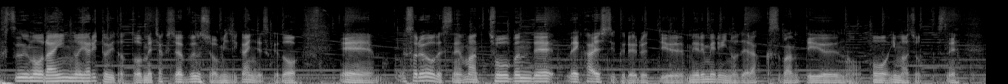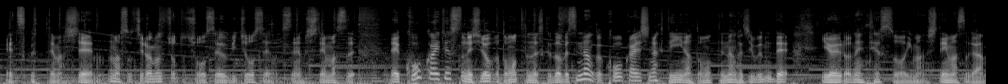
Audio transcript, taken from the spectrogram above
普通の LINE のやり取りだとめちゃくちゃ文章短いんですけど、えー、それをですね、まあ、長文で返してくれるっていうメルメリーのデラックス版っていうのを今ちょっとですね、えー、作ってまして、まあ、そちらのちょっと調整を、微調整をですね、してます。えー、公開テストにしようかと思ったんですけど、別になんか公開しなくていいなと思って、なんか自分でいろいろね、テストを今していますが、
